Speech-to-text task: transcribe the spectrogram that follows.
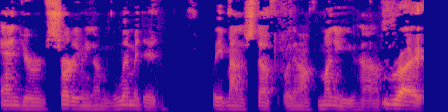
and you're sort of becoming limited with the amount of stuff, with the amount of money you have, right.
